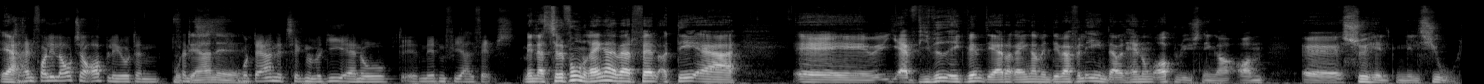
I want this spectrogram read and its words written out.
Ja. Så han får lige lov til at opleve den Moderne- moderne teknologi af nu 1994. Men altså, telefonen ringer i hvert fald, og det er... Øh, ja, vi ved ikke, hvem det er, der ringer, men det er i hvert fald en, der vil have nogle oplysninger om øh, søhelten Niels Juhl,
